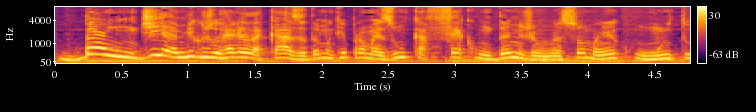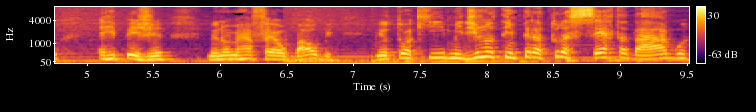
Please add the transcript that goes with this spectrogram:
Bom dia, amigos do Regra da Casa. Estamos aqui para mais um Café com Dungeon, na sua manhã com muito RPG. Meu nome é Rafael Balbi e eu tô aqui medindo a temperatura certa da água,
